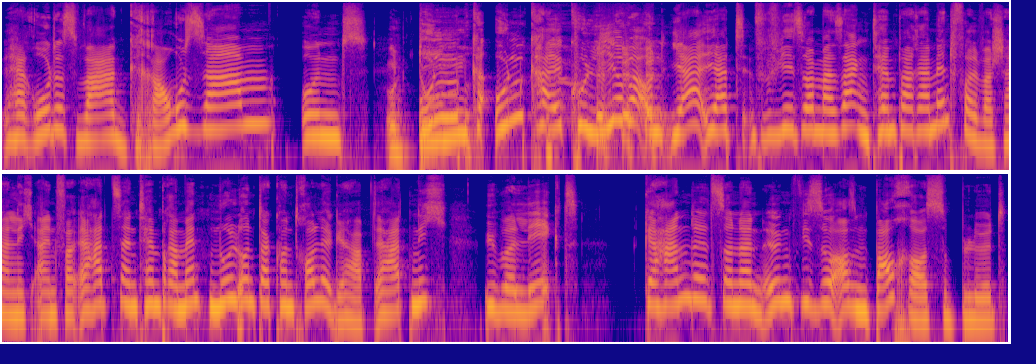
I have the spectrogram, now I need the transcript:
Herodes war grausam und, Und dumm. unka- unkalkulierbar und ja, ja, wie soll man sagen, temperamentvoll wahrscheinlich einfach. Er hat sein Temperament null unter Kontrolle gehabt. Er hat nicht überlegt, gehandelt, sondern irgendwie so aus dem Bauch raus so blöd.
